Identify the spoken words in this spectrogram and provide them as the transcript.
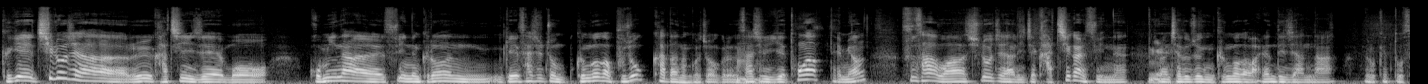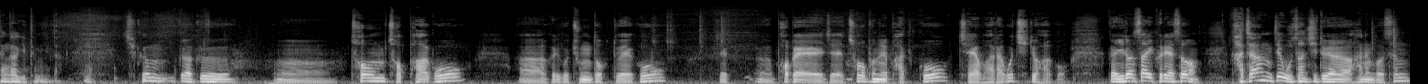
그게 치료 재활을 같이 이제 뭐 고민할 수 있는 그런 게 사실 좀 근거가 부족하다는 거죠. 그래서 사실 이게 통합되면 수사와 치료 재활이 이제 같이 갈 수 있는 그런 예. 제도적인 근거가 마련되지 않나 이렇게 또 생각이 듭니다. 지금 그러니까 그 어, 처음 접하고 아 그리고 중독되고 이제 어, 법에 이제 처분을 받고 재활하고 치료하고. 그러니까 이런 사이클에서 가장 이제 우선시돼야 하는 것은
